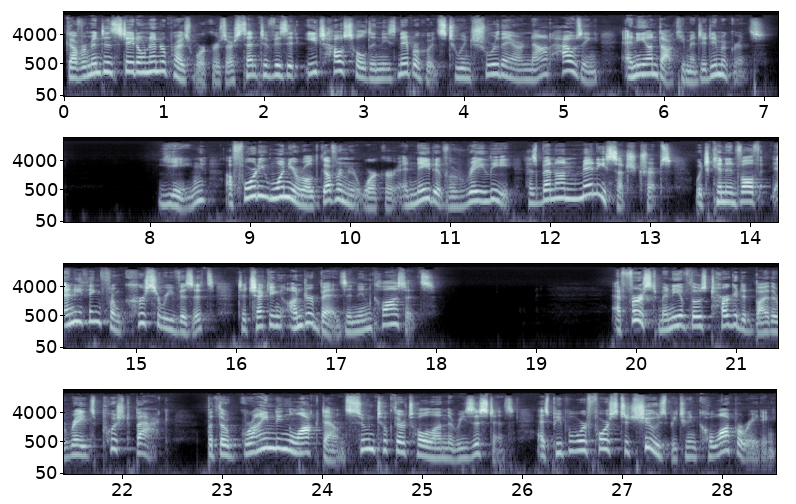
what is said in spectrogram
government and state owned enterprise workers are sent to visit each household in these neighborhoods to ensure they are not housing any undocumented immigrants. Ying, a 41 year old government worker and native of Ruili, has been on many such trips, which can involve anything from cursory visits to checking under beds and in closets. At first, many of those targeted by the raids pushed back, But the grinding lockdown soon took their toll on the resistance, as people were forced to choose between cooperating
